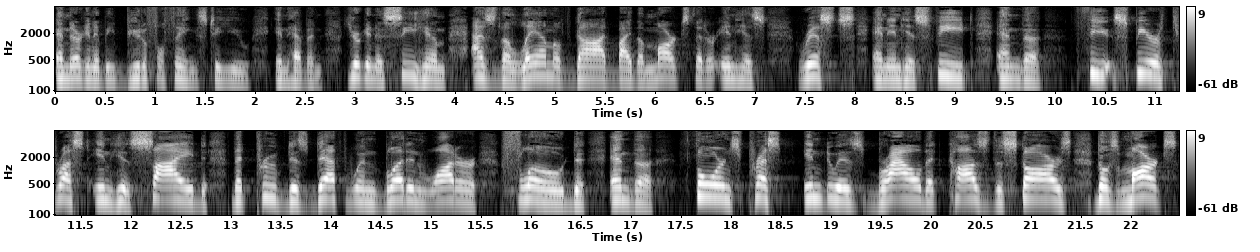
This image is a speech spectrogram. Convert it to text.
And they're going to be beautiful things to you in heaven. You're going to see him as the Lamb of God by the marks that are in his wrists and in his feet and the spear thrust in his side that proved his death when blood and water flowed and the thorns pressed into his brow that caused the scars. Those marks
